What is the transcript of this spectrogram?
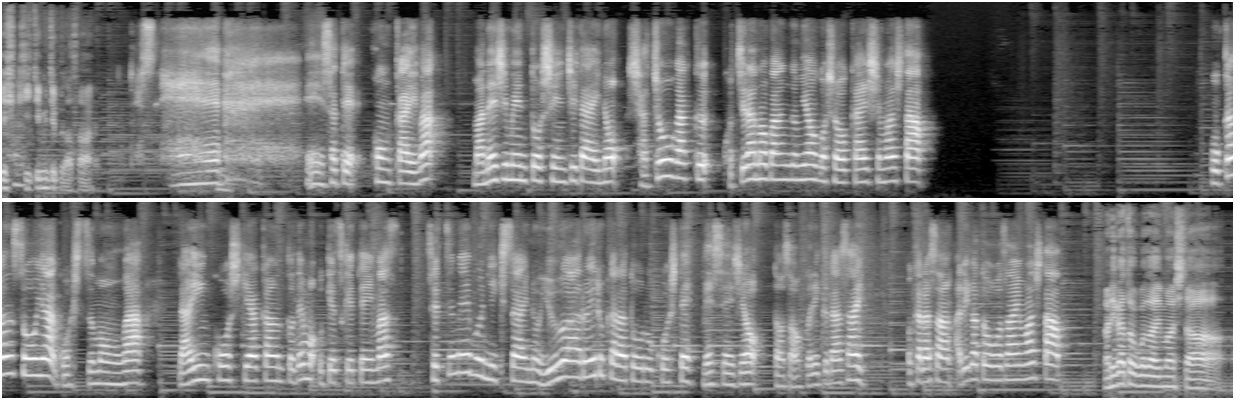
ぜひ聞いてみてください。ですね。えーさて、今回はマネジメント新時代の社長学、こちらの番組をご紹介しました。ご感想やご質問は LINE 公式アカウントでも受け付けています。説明文に記載の URL から登録をしてメッセージをどうぞお送りください。岡田さん、ありがとうございました。ありがとうございました。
